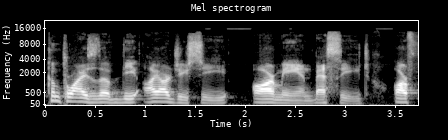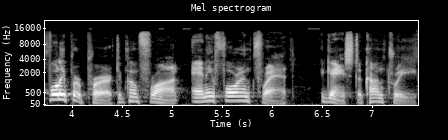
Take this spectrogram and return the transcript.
comprised of the IRGC, Army, and Basij, are fully prepared to confront any foreign threat against the country.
